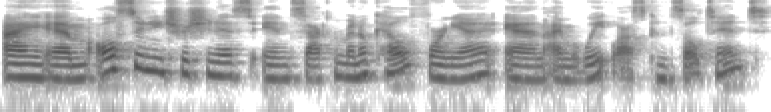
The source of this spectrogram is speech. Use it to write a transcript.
I am also a nutritionist in Sacramento, California, and I'm a weight loss consultant.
